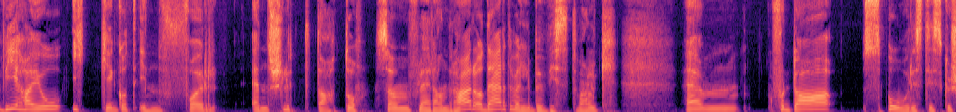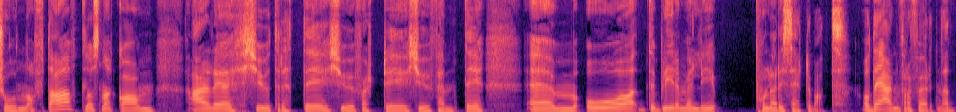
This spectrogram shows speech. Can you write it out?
Vi har jo ikke gått inn for en sluttdato, som flere andre har, og det er et veldig bevisst valg. Um, for da spores diskusjonen ofte av til å snakke om er det 2030, 2040, 2050, um, og det blir en veldig polarisert debatt. Og det er den fra før. Den er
